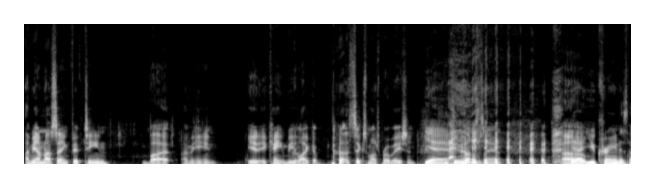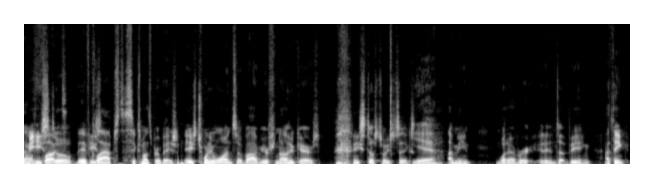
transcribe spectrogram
I mean, I'm not saying 15, but I mean, it, it can't be like a six months probation. Yeah. you know what I'm saying? yeah, Ukraine is now Um, mean, he's fucked. still- They've he's- collapsed. Six months probation. He's 21, so five years from now, who cares? He's still 26. Yeah. I mean, whatever it ends up being. I think,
